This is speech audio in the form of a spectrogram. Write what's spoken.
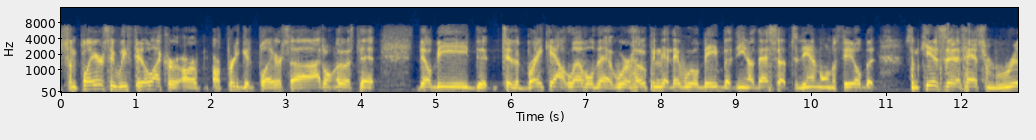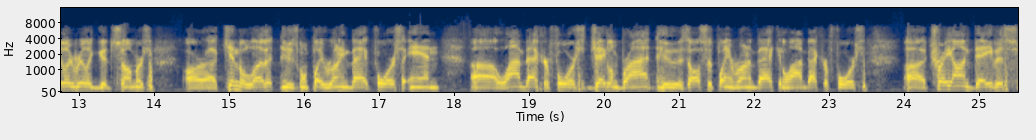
some players who we feel like are are, are pretty good players. Uh, I don't know if that they'll be the, to the breakout level that we're hoping that they will be, but you know that's up to them on the field. But some kids that have had some really really good summers are uh, Kendall Lovett, who's going to play running back for us, and uh, linebacker for us, Jalen Bryant, who is also playing running back and linebacker for us, uh, Trayon Davis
